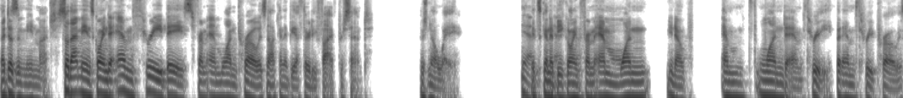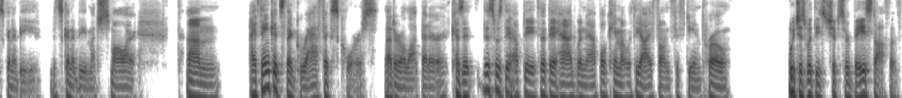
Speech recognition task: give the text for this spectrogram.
That doesn't mean much. So that means going to M3 base from M1 Pro is not going to be a 35%. There's no way. Yeah. It's going to yeah, be going exactly. from M1, you know, M1 to M3, but M3 Pro is going to be it's going to be much smaller. Um I think it's the graphics cores that are a lot better because it this was the update that they had when Apple came out with the iPhone 15 Pro, which is what these chips are based off of.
